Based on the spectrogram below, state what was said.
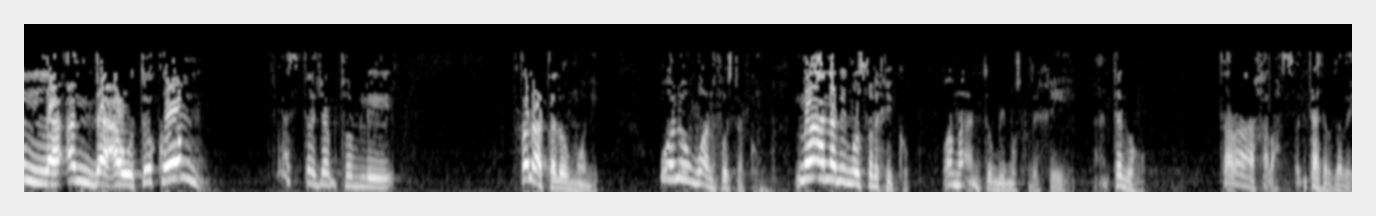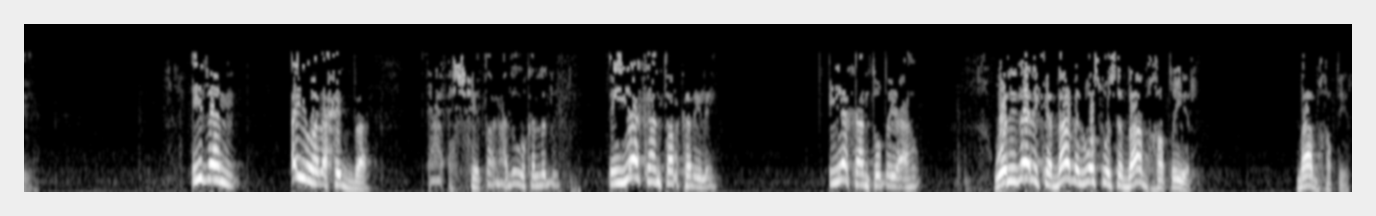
إلا أن دعوتكم فاستجبتم لي. فلا تلوموني. ولوموا أنفسكم. ما أنا بمصرخكم. وما أنتم بمصرخي انتبهوا. ترى خلاص انتهت القضية. إذا أيها الأحبة الشيطان عدوك اللدود إياك أن تركن إليه. إياك أن تطيعه. ولذلك باب الوسوسة باب خطير. باب خطير.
